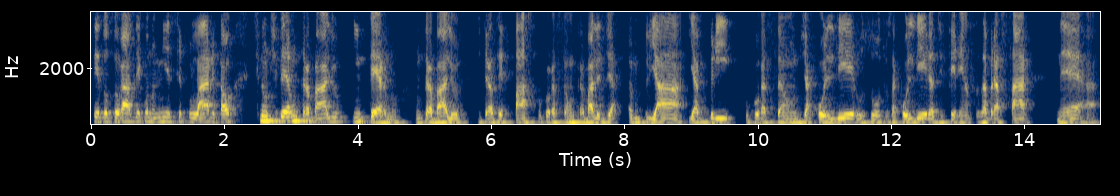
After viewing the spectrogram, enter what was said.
ter doutorado em economia circular e tal, se não tiver um trabalho interno, um trabalho de trazer paz para o coração, um trabalho de ampliar e abrir o coração, de acolher os outros, acolher as diferenças, abraçar né, a,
